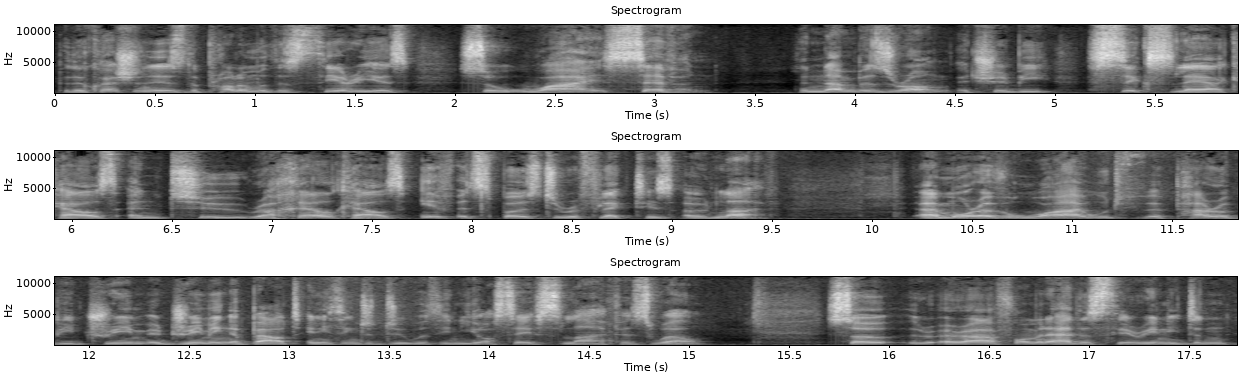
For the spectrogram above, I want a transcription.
But the question is, the problem with this theory is, so why seven? The number's wrong. It should be six Leah cows and two Rachel cows if it's supposed to reflect his own life. Uh, moreover, why would Paro be dream, dreaming about anything to do within Yosef's life as well? So Rav Fohrman had this theory, and he didn't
